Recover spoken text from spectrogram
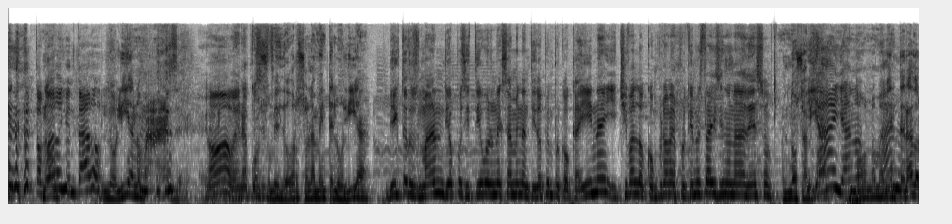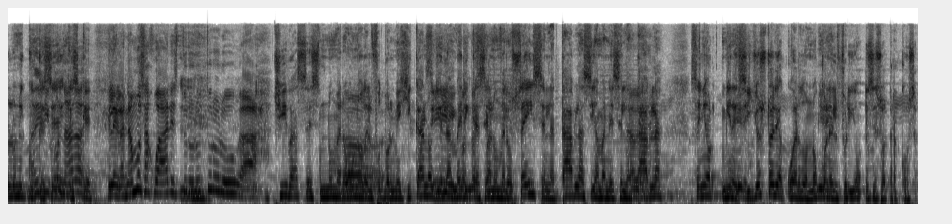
Tomado No. y untado. Lo olía nomás. eh, No, no bueno, era pues este- consumidor, solamente lo olía. Víctor Guzmán dio positivo en un examen antidoping por cocaína y Chivas lo compró. A ver, ¿por qué no está diciendo nada de eso? No Y sabía. Ya, ya no. No, no me había Ah, enterado. Lo único que sé nada. es que le ganamos a Juárez, tururú, tururú. Ah, Chivas es número No. uno del fútbol mexicano Sí, y el América es el número seis en la tabla, así amanece A la ver. Señor, mire, Mire. si yo estoy de acuerdo no con el frío, esa es otra cosa.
